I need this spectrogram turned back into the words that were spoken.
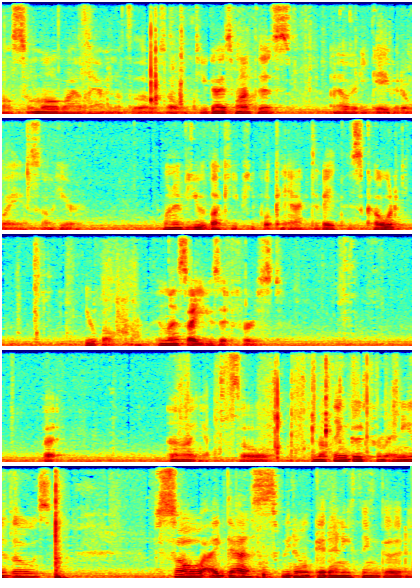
Also, Mobile, I have enough of those. Oh, do you guys want this? I already gave it away, so here. One of you lucky people can activate this code. You're welcome. Unless I use it first. But, uh, yeah, so nothing good from any of those. So I guess we don't get anything good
